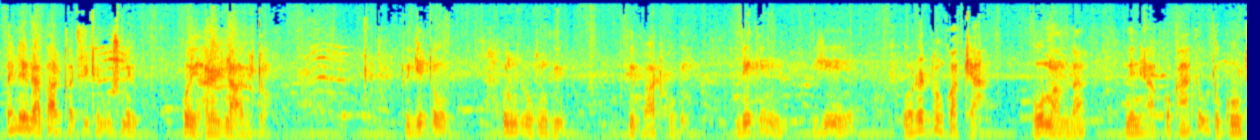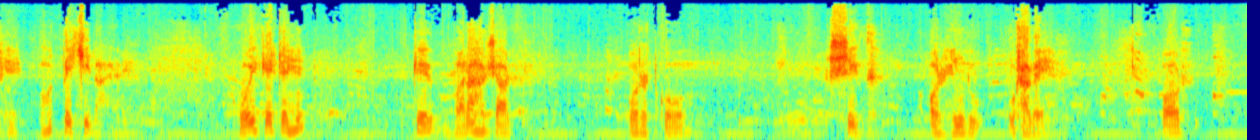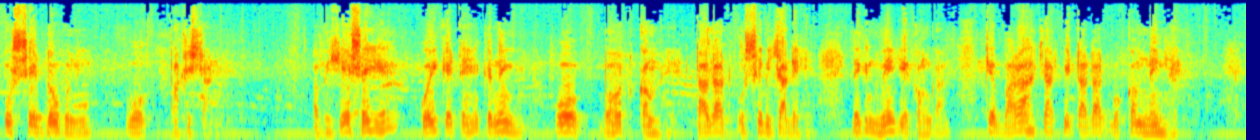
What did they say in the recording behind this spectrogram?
पहले व्यापार करते थे उसमें कोई हर्ज ना आवे तो। तो ये तो उन लोगों की, की बात हो गई। लेकिन ये औरतों का क्या? वो मामला मैंने आपको कहा कि वो तो गूढ़ है, बहुत पेचीदा है। कोई कहते हैं कि बारह हज़ार औरत को सिख और हिंदू उठा गए हैं और उससे दो गुनी वो पाकिस्तान में। अभी ये सही है, कोई कहते हैं कि नहीं, वो बहुत कम है। तादाद उससे भी ज़्यादा है। लेकिन मैं ये कहूँगा कि बारह हज़ार की तादाद वो कम नहीं है।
